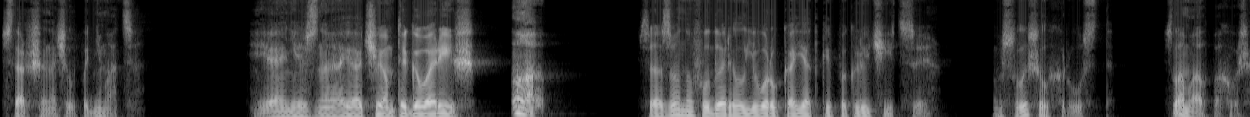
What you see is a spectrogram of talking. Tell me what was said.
Старший начал подниматься. «Я не знаю, о чем ты говоришь!» О! Сазонов ударил его рукояткой по ключице. Услышал хруст. Сломал, похоже.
